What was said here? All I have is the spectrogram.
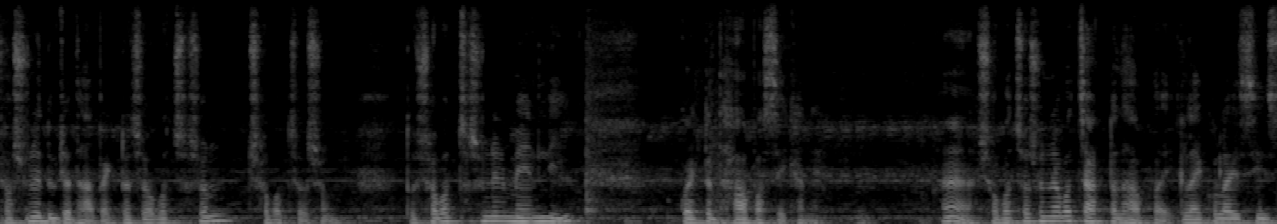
শ্বসনের দুইটা ধাপ, একটা হচ্ছে অবাধ শ্বসন সবাদ শ্বসন তো সবাদ শ্বসনের মেনলি কয়েকটা ধাপ আছে এখানে। হ্যাঁ সবাদ শ্বসনের আবার চারটা ধাপ হয় গ্লাইকোলাইসিস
